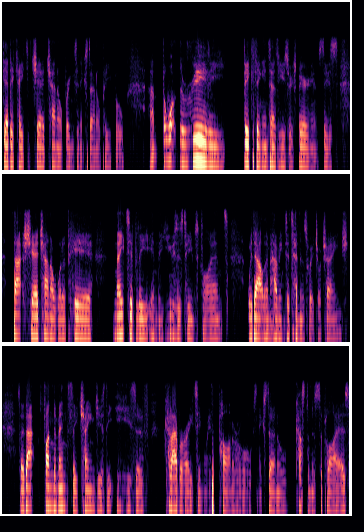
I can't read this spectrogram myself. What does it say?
dedicated shared channel brings in external people. Um, but what the really big thing in terms of user experience is that shared channel will appear natively in the user's Teams client without them having to tenant switch or change. So that fundamentally changes the ease of collaborating with partner orgs and external customers, suppliers,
